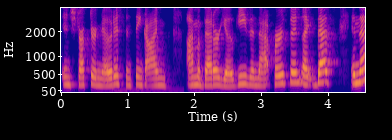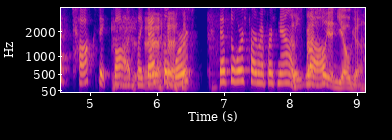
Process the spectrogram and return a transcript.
instructor notice and think I'm I'm a better yogi than that person. Like that's and that's toxic thoughts. Like that's the worst. that's the worst part of my personality. Especially well, in yoga.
